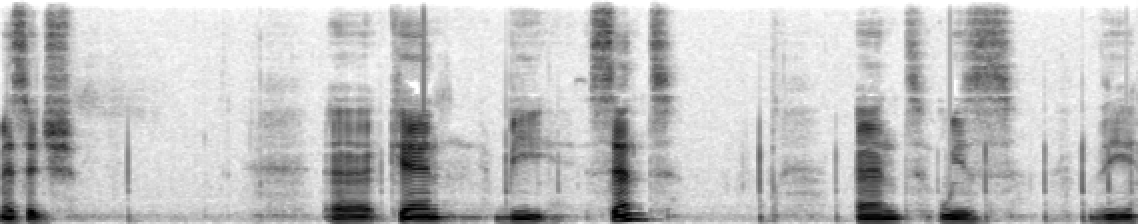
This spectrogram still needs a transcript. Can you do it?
message uh, can be sent and with the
